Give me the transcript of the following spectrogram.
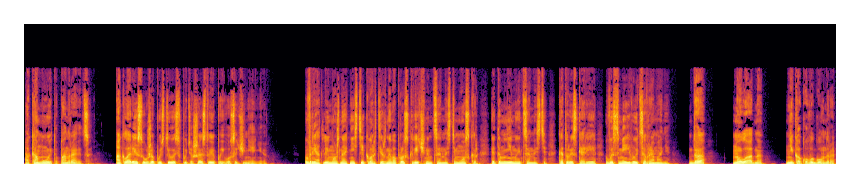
А кому это понравится? А Клариса уже пустилась в путешествие по его сочинению. Вряд ли можно отнести квартирный вопрос к вечным ценностям, Оскар. Это мнимые ценности, которые скорее высмеиваются в романе. Да? Ну ладно. Никакого гонора.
